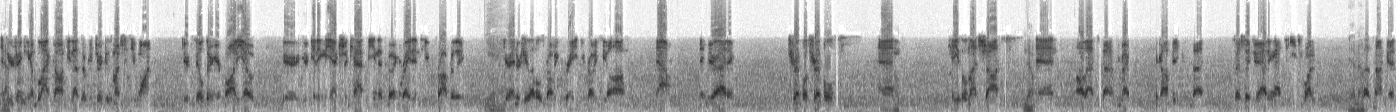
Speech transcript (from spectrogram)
If Yeah. you're drinking a black coffee, that's okay. Drink as much as you want. You're filtering your body out. You're you're getting the extra caffeine that's going right into you properly. Your energy level is probably great. You probably feel off. Now, if you're adding triple triples and hazelnut shots No. and all that stuff, you might want the coffee because that, especially if you're adding that to each one, Yeah, no. that's not good.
